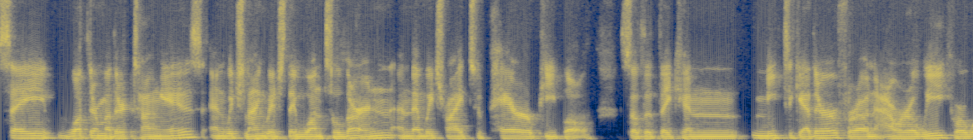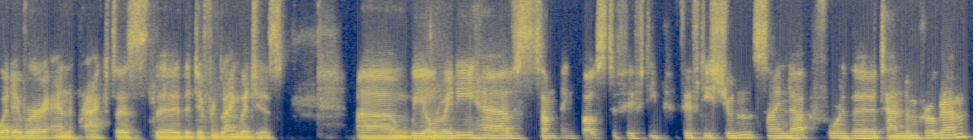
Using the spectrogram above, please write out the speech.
say what their mother tongue is and which language they want to learn. And then we try to pair people so that they can meet together for an hour a week or whatever and practice the, the different languages. Uh, we already have something close to 50, 50 students signed up for the tandem program.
